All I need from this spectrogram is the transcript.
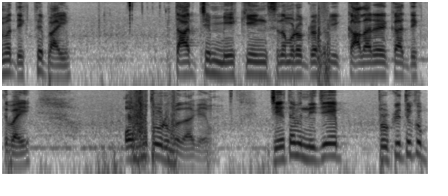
আমরা দেখতে পাই, তার যে মেকিং, সিনেমাটোগ্রাফি, কালারের কাজ দেখতে পাই, অভূতপূর্ব লাগে। যেহেতু আমি নিজে প্রকৃতি খুব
